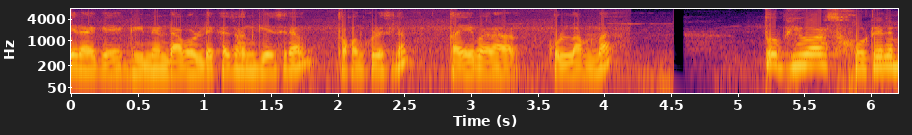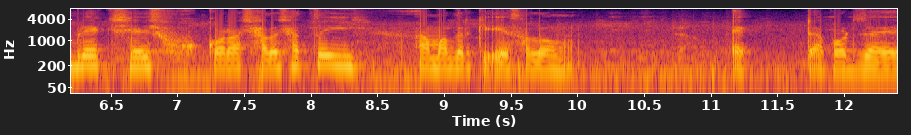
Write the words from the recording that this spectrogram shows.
এর আগে গ্রিন অ্যান্ড ডাবল ডেকা যখন গিয়েছিলাম, তখন করেছিলাম, তাই এবার আর করলাম না। তো ভিউয়ার্স হোটেল ব্রেক শেষ করার সাথে সাথেই আমাদেরকে এস আলম একটা পর্যায়ে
